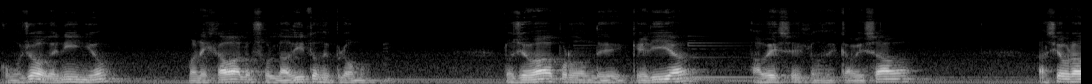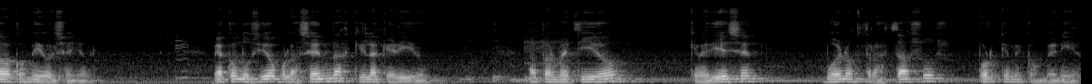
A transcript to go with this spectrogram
como yo de niño manejaba a los soldaditos de plomo. Los llevaba por donde quería, a veces los descabezaba. Así ha obrado conmigo el Señor. Me ha conducido por las sendas que Él ha querido. Ha permitido que me diesen buenos trastazos porque me convenía.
